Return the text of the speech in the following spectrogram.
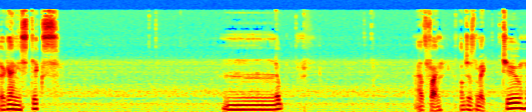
Do I got any sticks? Mm, nope. That's fine. I'll just make two.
